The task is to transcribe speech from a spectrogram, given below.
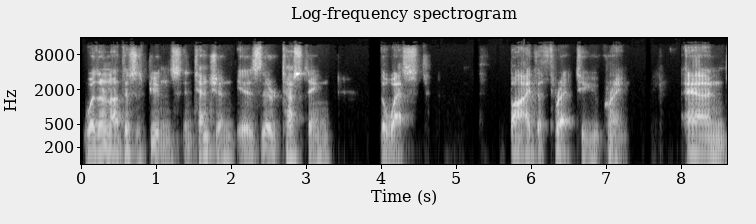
whether or not this is Putin's intention is they're testing the West by the threat to Ukraine. And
